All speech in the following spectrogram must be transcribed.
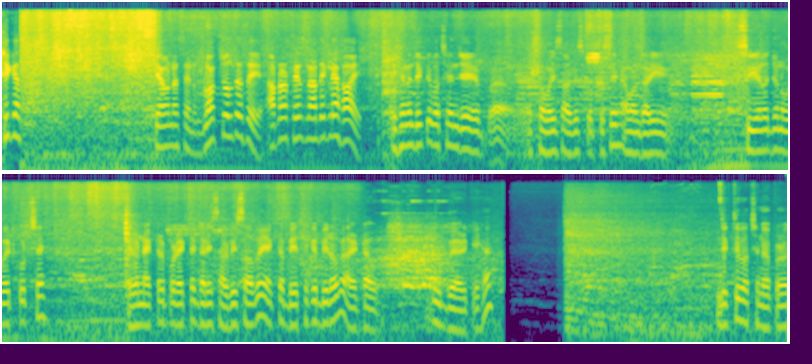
ঠিক আছে। কেমন আছেন? ব্লগ চলতেছে। আপনার ফেস না দেখলে হয়। এখানে দেখতে পাচ্ছেন যে সবাই সার্ভিস করতেছে। আমার গাড়ি সিরিয়ালের জন্য ওয়েট করছে। এখন একটার পর একটা গাড়ি সার্ভিস হবে, একটা বে থেকে বেরোবে আর একটা উঠবে আর কি হ্যাঁ? দেখতে পাচ্ছেন আপনারা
